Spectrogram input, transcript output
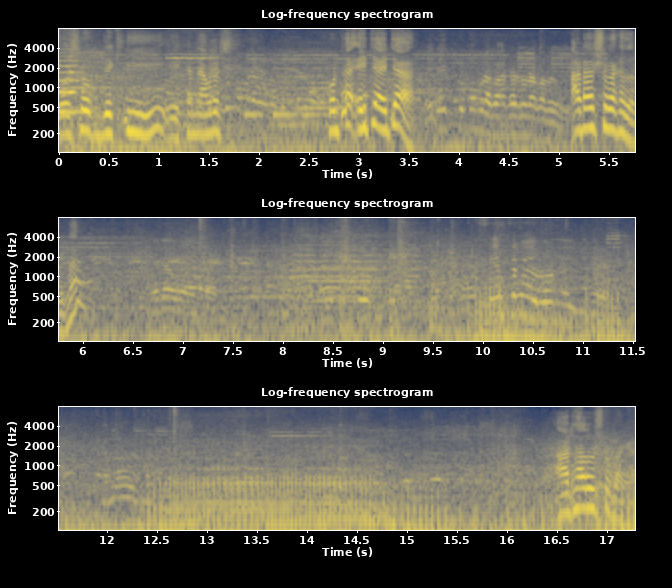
দর্শক দেখি এখানে আমরা কোনটা? এইটা এটা এটা আঠারোশো রাখা যাবে না? আঠারোশো টাকা।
